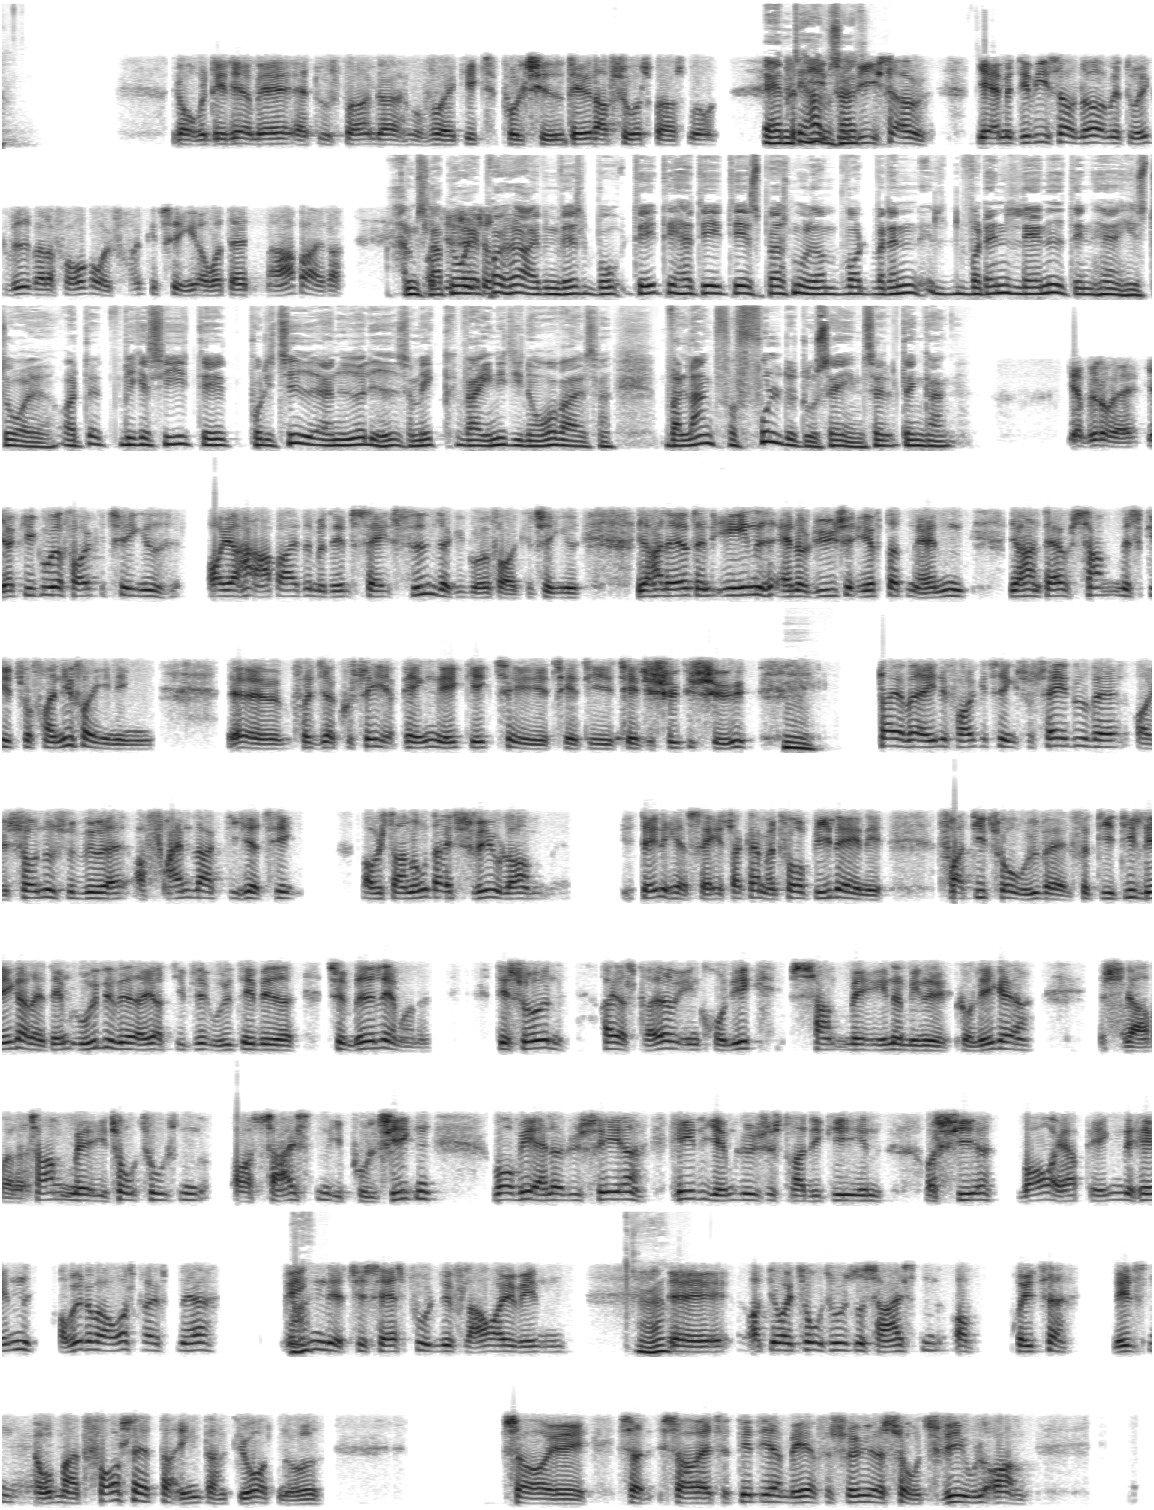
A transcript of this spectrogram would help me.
Jo, men det der med, at du spørger mig, hvorfor jeg gik til politiet, det er et absurd spørgsmål. Ja, men det har du sagt. Det viser jo, ja, men det viser jo noget om, at du ikke ved, hvad der foregår i Folketinget, og hvordan man arbejder. Jamen slap nu af. Prøv at høre, Eivind Vesselbo. Det, det her, det, det er et spørgsmål om, hvordan, hvordan landede den her historie? Og det, vi kan sige, at politiet er en yderlighed, som ikke var inde i dine overvejelser. Hvor langt forfulgte du sagen selv dengang? Ja, ved du hvad, jeg gik ud af Folketinget, og jeg har arbejdet med den sag, siden jeg gik ud af Folketinget. Jeg har lavet den ene analyse efter den anden. Jeg har endda sammen med Skizofreniforeningen, øh, fordi jeg kunne se, at pengene ikke gik til, til, de, til de psykisk syge. Mm. Der har jeg været inde i Folketingets socialudvalg og i sundhedsudvalg og fremlagt de her ting. Og hvis der er nogen, der er i tvivl om, i denne her sag, så kan man få bilagene fra de to udvalg, fordi de ligger der, dem udleverer jeg, og de bliver uddelt til medlemmerne. Desuden har jeg skrevet en kronik sammen med en af mine kollegaer, som jeg arbejder sammen med i 2016 i politikken, hvor vi analyserer hele hjemløsestrategien og siger, hvor er pengene henne? Og ved du, hvad overskriften er? Pengene til saspuljen flagrer i vinden. Ja. Øh, og det var i 2016, og Brita Nielsen er åbenbart fortsat, der er ingen, der har gjort noget. Så, øh, så, så altså det der med at forsøge at så tvivl om,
